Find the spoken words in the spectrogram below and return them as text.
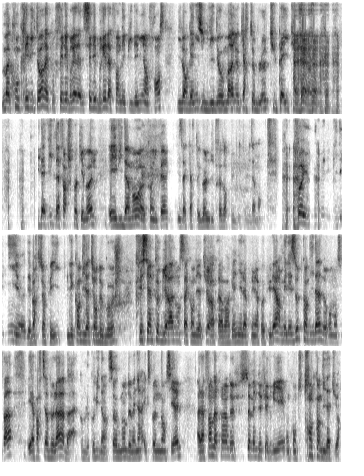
Macron crie victoire et pour célébrer, célébrer la fin de l'épidémie en France, il organise une vidéo Mario Carte Bleue, tu payes, tu payes. David Lafarge Pokémon. Et évidemment, euh, quand il perd, il utilise la carte gold du Trésor public, évidemment. Fois une épidémie euh, débarque sur le pays, les candidatures de gauche. Christiane Taubira annonce sa candidature après avoir gagné la primaire populaire, mais les autres candidats ne renoncent pas. Et à partir de là, bah, comme le Covid, hein, ça augmente de manière exponentielle. À la fin de la première semaine de février, on compte 30 candidatures.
